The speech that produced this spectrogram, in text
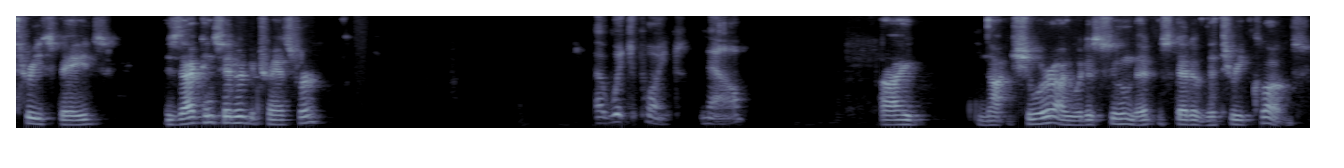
three spades, is that considered a transfer? At which point now? I'm not sure. I would assume that instead of the three clubs.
